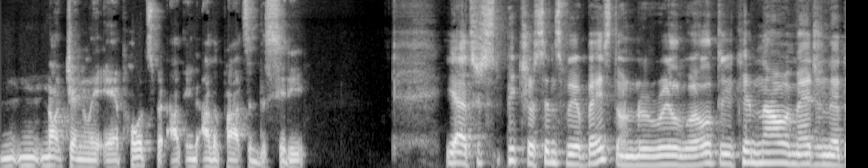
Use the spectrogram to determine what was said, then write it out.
N- not generally airports but in other parts of the city yeah, just picture since we are based on the real world, you can now imagine that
